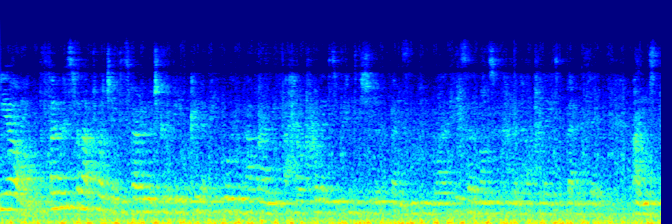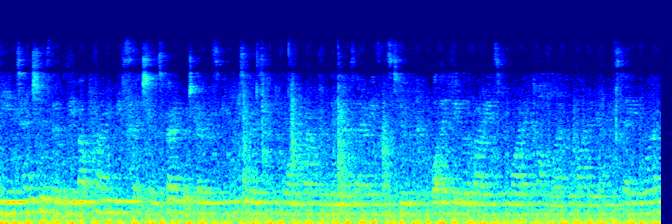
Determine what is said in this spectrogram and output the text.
Yeah, the focus for that project is very much going to be looking at people who have um, a health-related condition and events and who likely so the ones who come in health-related benefit. And the intention is that it will be about primary research, so it's very much going to speaking to those people on the ground within those areas as to what they feel the barriers for why they can't work or why they can't stay in work.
